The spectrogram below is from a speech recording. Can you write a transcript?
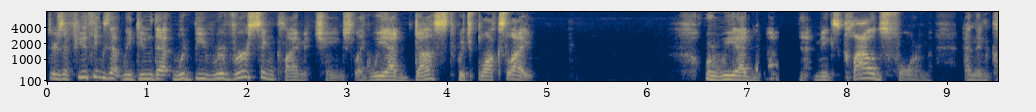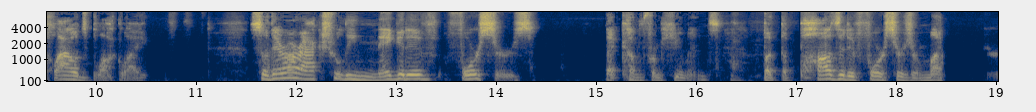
There's a few things that we do that would be reversing climate change, like we add dust, which blocks light, or we add dust that makes clouds form, and then clouds block light. So there are actually negative forcers that come from humans, but the positive forcers are much bigger.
